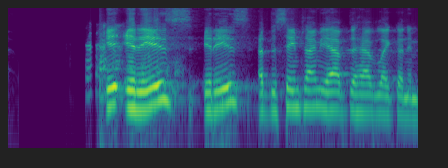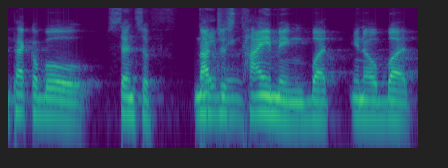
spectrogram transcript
it, it is it is. At the same time you have to have like an impeccable sense of not just timing. but you know but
